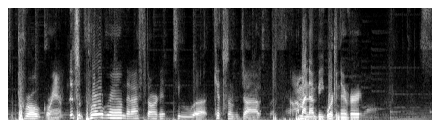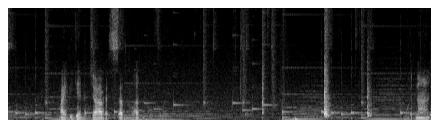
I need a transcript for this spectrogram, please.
it's a program. It's a program that I started to uh, get some jobs, but I might not be working there very long. Might be getting a job at 7 Eleven. Whatnot.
